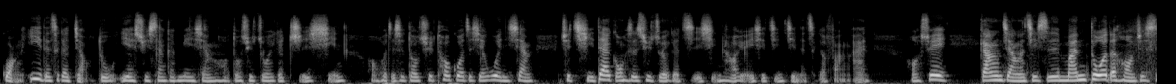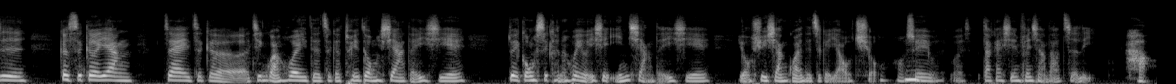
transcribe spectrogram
广义的这个角度，也许三个面向哈，都去做一个执行，哦或者是都去透过这些问项去期待公司去做一个执行，然后有一些精进的这个方案。哦，所以刚刚讲的其实蛮多的哈，就是各式各样在这个经管会的这个推动下的一些对公司可能会有一些影响的一些永续相关的这个要求。哦，所以我大概先分享到这里。好。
